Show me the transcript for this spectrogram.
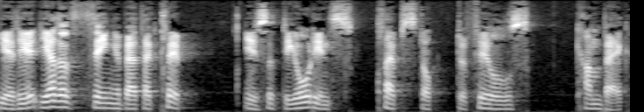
Yeah, the, the other thing about that clip is that the audience claps Dr. Phil's comeback,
